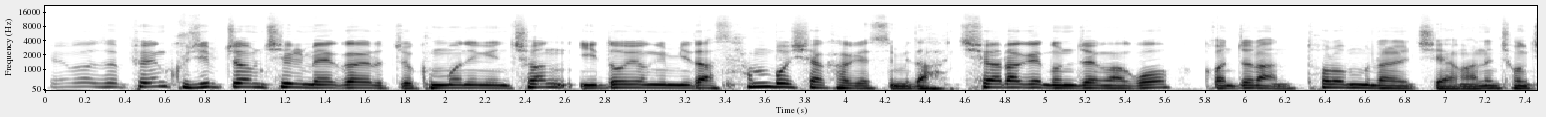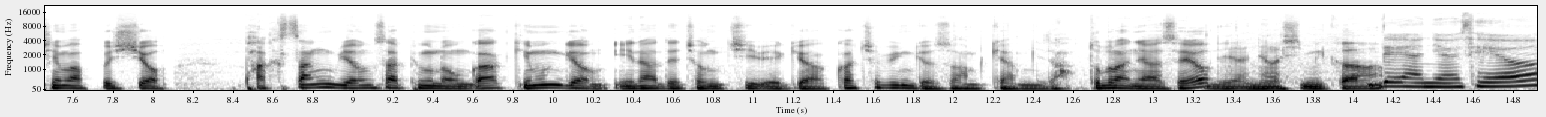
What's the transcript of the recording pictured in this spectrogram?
개과서편 90.7MHz 굿모닝 인천 이도영입니다. 3부 시작하겠습니다. 치열하게 논쟁하고 건전한 토론 문화를 지향하는 정치 맛부쇼 박상병 사평론가 김은경 인하대 정치외교학과 초빙 교수 함께합니다. 두 분 안녕하세요. 네 안녕하십니까? 네, 안녕하세요.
